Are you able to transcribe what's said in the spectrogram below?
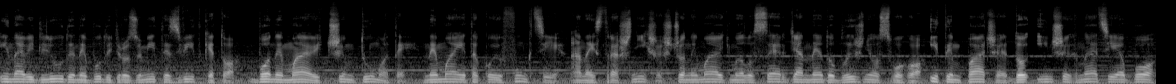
і навіть люди не будуть розуміти звідки то, бо не мають чим думати, немає такої функції, а найстрашніше, що не мають милосердя не до ближнього свого, і тим паче до інших націй або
